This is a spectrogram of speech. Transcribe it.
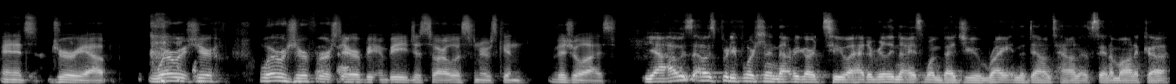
and it's dreary out. Where was your where was your first Airbnb, just so our listeners can visualize? Yeah, I was I was pretty fortunate in that regard too. I had a really nice one bedroom right in the downtown of Santa Monica,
